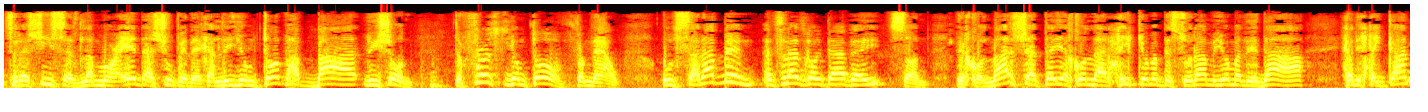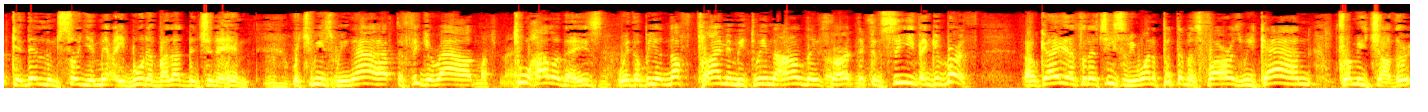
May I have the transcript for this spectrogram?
So that she says, Lamu'ed ashuv elecha, liyom tov haba rishon. The first Yom Tov from now. ולשרה בן, and Sarah is going to have a son. וכל מה שאתה יכול להרחיק יום הבשורה מיום הלידה, הרחיקן כדי למצוא ימי עיבור הוולד בין שניהם. Which means we now have to figure out two holidays where there'll be enough time in between the holidays for her to conceive and give birth. Okay, that's what she says. We want to put them as far as we can from each other.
